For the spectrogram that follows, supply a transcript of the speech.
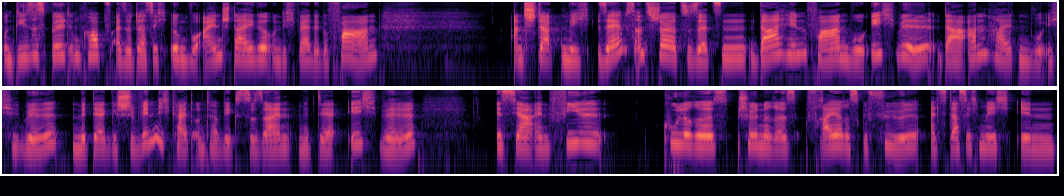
Und dieses Bild im Kopf, also dass ich irgendwo einsteige und ich werde gefahren, anstatt mich selbst ans Steuer zu setzen, dahin fahren, wo ich will, da anhalten, wo ich will, mit der Geschwindigkeit unterwegs zu sein, mit der ich will, ist ja ein viel cooleres, schöneres, freieres Gefühl, als dass ich mich in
